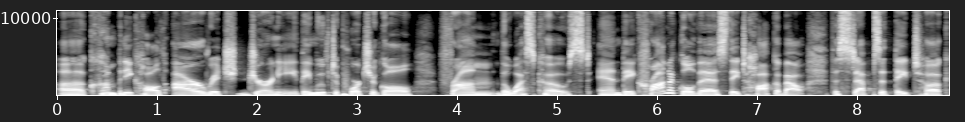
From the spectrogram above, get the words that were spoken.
a company called Our Rich Journey. They moved to Portugal from the West Coast and they chronicle this. They talk about the steps that they took.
